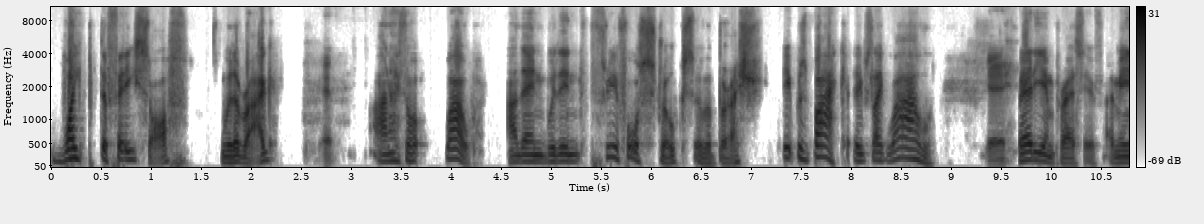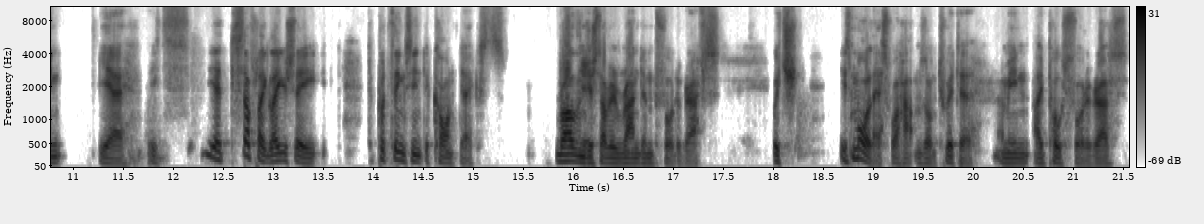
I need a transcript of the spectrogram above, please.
wiped the face off with a rag and I thought, wow. And then within three or four strokes of a brush, it was back. It was like, wow. Yeah. Very impressive. I mean, yeah, it's yeah, stuff like like you say, to put things into contexts rather than yeah. just having random photographs, which is more or less what happens on Twitter. I mean, I post photographs.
